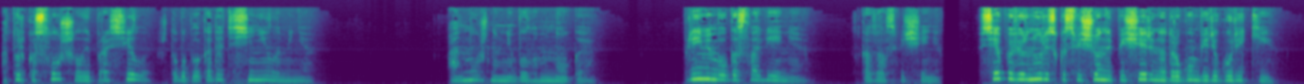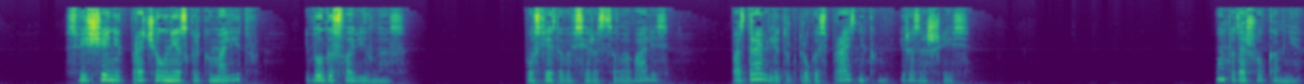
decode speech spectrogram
а только слушала и просила, чтобы благодать осенила меня. А нужно мне было многое. «Примем благословение», — сказал священник. Все повернулись к освященной пещере на другом берегу реки. Священник прочел несколько молитв и благословил нас. После этого все расцеловались, поздравили друг друга с праздником и разошлись. Он подошел ко мне.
